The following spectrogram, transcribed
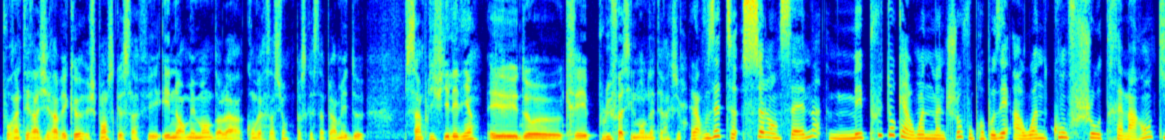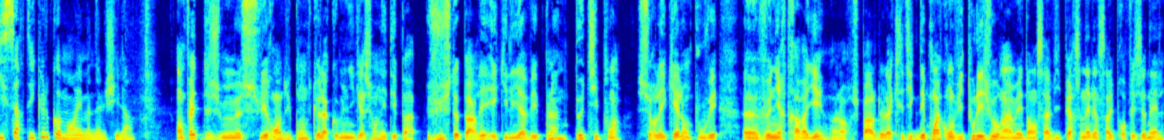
pour interagir avec eux. Je pense que ça fait énormément dans la conversation parce que ça permet de simplifier les liens et de créer plus facilement de l'interaction. Alors vous êtes seul en scène, mais plutôt qu'un one-man show, vous proposez un one-conf show très marrant qui s'articule comment, Emmanuel Chila? En fait, je me suis rendu compte que la communication n'était pas juste parler et qu'il y avait plein de petits points sur lesquels on pouvait euh, venir travailler. Alors, je parle de la critique, des points qu'on vit tous les jours, hein, mais dans sa vie personnelle et dans sa vie professionnelle.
